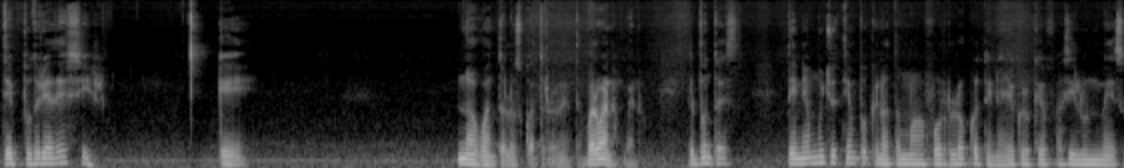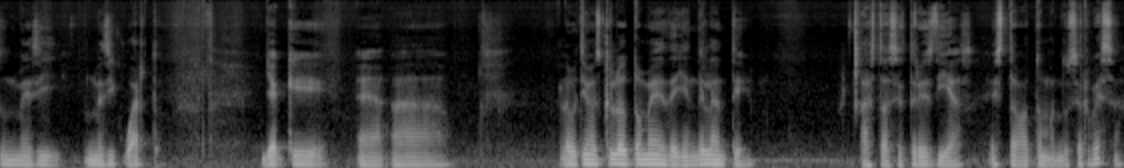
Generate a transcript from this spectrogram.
te podría decir que no aguanto los cuatro, la neta. Pero bueno, bueno, el punto es, tenía mucho tiempo que no tomaba For Loco, tenía yo creo que fácil un mes, un mes y un mes y cuarto, ya que eh, la última vez que lo tomé de ahí en adelante, hasta hace tres días, estaba tomando cerveza.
